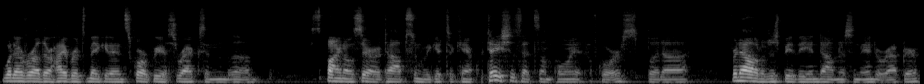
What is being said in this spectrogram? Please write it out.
whatever other hybrids make it in, Scorpius Rex and the Spinoceratops when we get to Camp Cretaceous at some point, of course. But uh, for now, it'll just be the Indominus and the Indoraptor.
